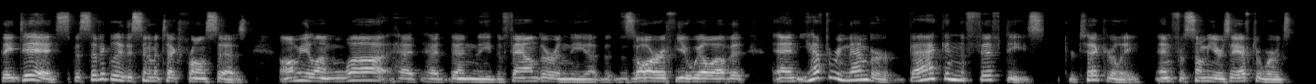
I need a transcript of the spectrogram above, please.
they did, specifically the Cinémathèque Française. Henri Langlois had, had been the, the founder and the, uh, the czar, if you will, of it. And you have to remember, back in the 50s, particularly, and for some years afterwards,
